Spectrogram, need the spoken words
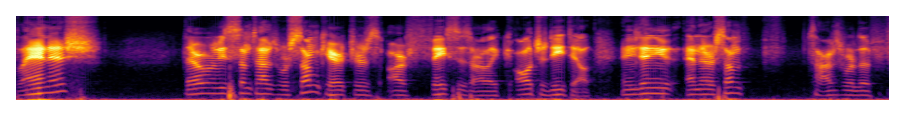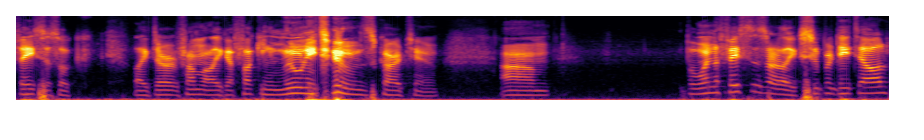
blandish. There will be sometimes where some characters our faces are like ultra detailed, and then you and there are some times where the faces look like they're from like a fucking Looney Tunes cartoon. Um, but when the faces are like super detailed,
